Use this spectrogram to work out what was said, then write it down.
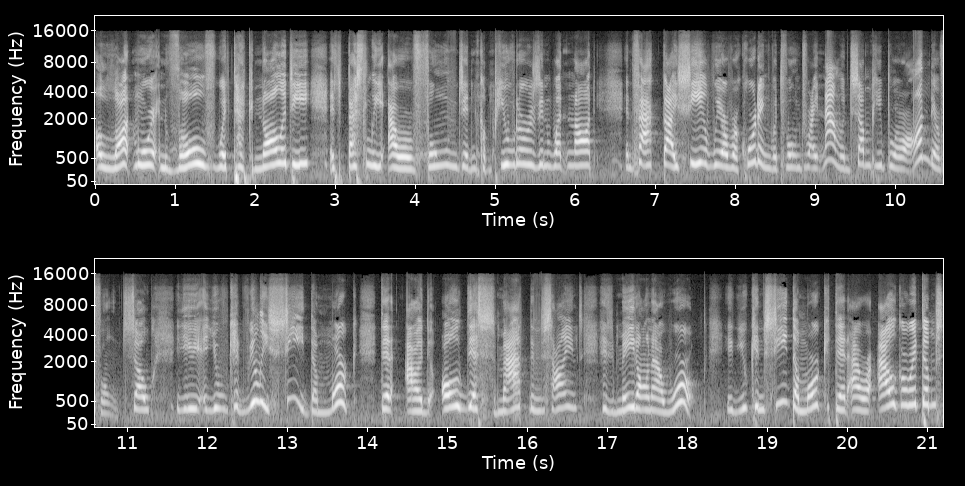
a lot more involved with technology, especially our phones and computers and whatnot. In fact, I see we are recording with phones right now, and some people are on their phones. So you you can really see the mark that uh, all this math and science has made on our world. You can see the mark that our algorithms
